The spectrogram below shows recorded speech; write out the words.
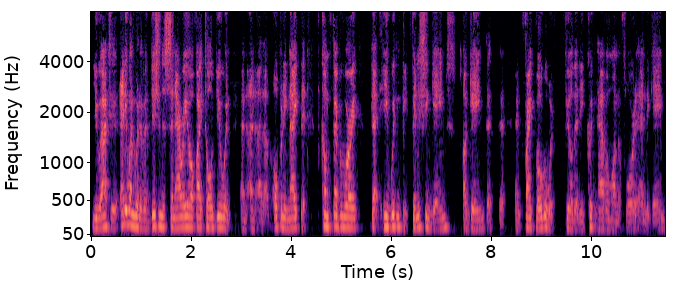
you actually anyone would have envisioned a scenario if I told you and an, an, an opening night that come February that he wouldn't be finishing games, a game that, that and Frank Vogel would feel that he couldn't have him on the floor to end the game.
